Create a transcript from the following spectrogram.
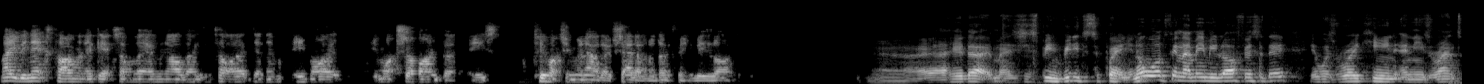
Maybe next time when they get somewhere, Ronaldo's retired, then he might he might shine. But he's too much in Ronaldo's shadow, and I don't think he'll be like. Yeah, I- I hear that, man. It's just been really disappointing. You know, one thing that made me laugh yesterday, it was Roy Keane and his rant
